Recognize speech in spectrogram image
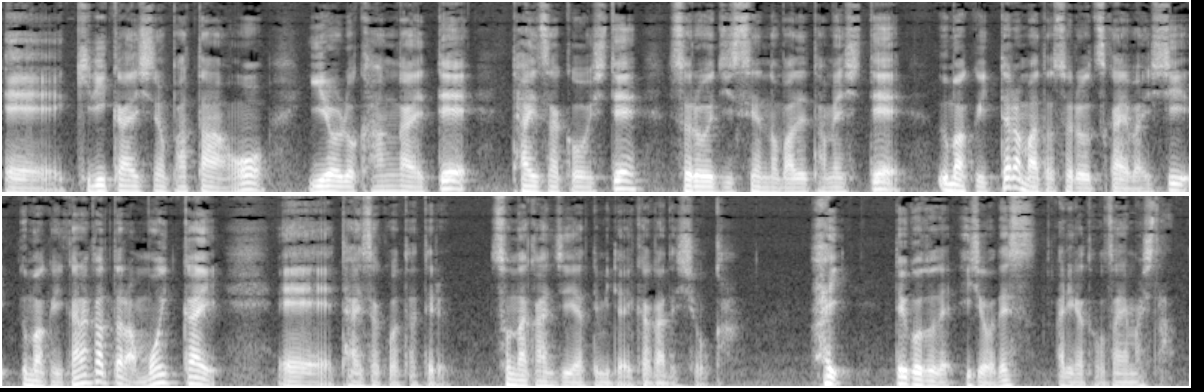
えー、切り返しのパターンをいろいろ考えて対策をして、それを実践の場で試して、うまくいったらまたそれを使えばいいし、うまくいかなかったらもう一回、えー、対策を立てる。そんな感じでやってみてはいかがでしょうか。はい。ということで以上です。ありがとうございました。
